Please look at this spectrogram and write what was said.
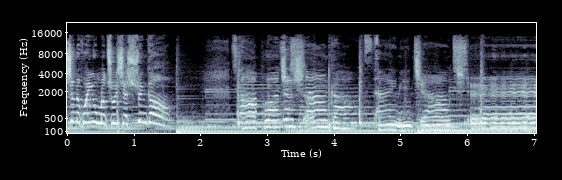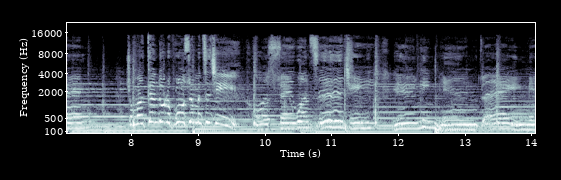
深的回应我们的主，一起宣告：打破这山高在你脚前，充满更多的破碎我们自己，破碎我自己，与你面对面。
